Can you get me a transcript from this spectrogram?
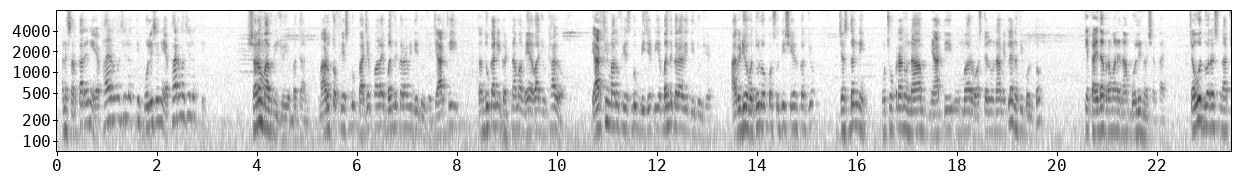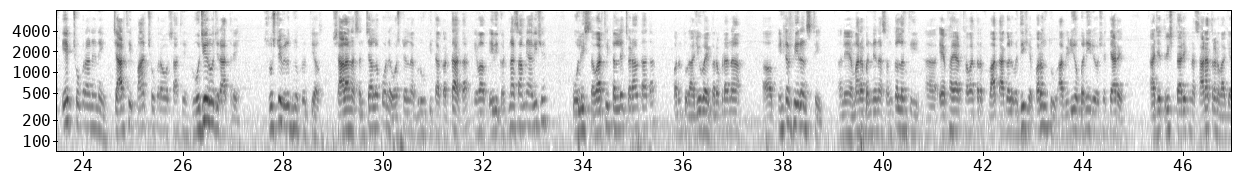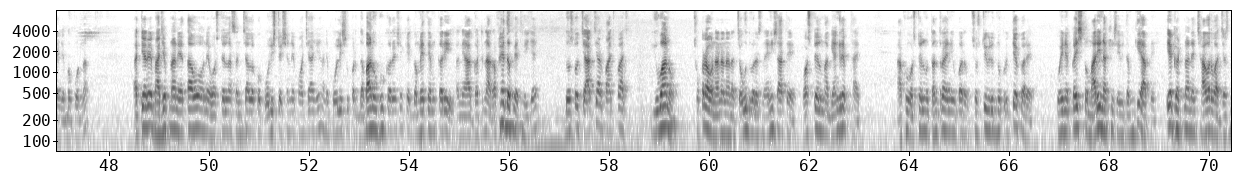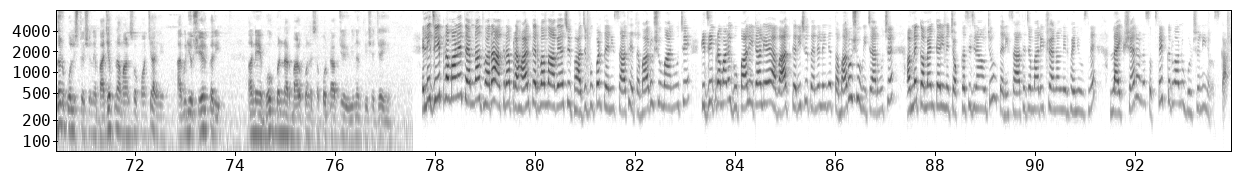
અને સરકાર એની એફઆઈઆર નથી લખતી, પોલીસ એની એફઆઈઆર નથી લખતી? શરમ આવવી જોઈએ બધાને. મારું તો ફેસબુક ભાજપવાળાએ બંધ કરાવી દીધું છે. જ્યારથી ધંધુકાની ઘટનામાં મેં અવાજ ઉઠાવ્યો, ત્યારથી મારું ફેસબુક બીજેપીએ બંધ કરાવી દીધું છે. આ વીડિયો વધુ લોકો સુધી શેર કરજો. જસદણની હું છોકરાનું નામ, જ્ઞાતિ, ઉંમર, હોસ્ટેલનું નામ એટલે નથી બોલતો, કે કાયદા પ્રમાણે નામ બોલી ન શકાય. ચૌદ વર્ષના એક છોકરાને નહીં, ચારથી પાંચ છોકરાઓ સાથે રોજે રોજ રાત્રે સૃષ્ટિ વિરુદ્ધનું કૃત્ય શાળાના સંચાલકો અને હોસ્ટેલના ગૃહપિતા કરતા હતા. એવા, એવી ઘટના સામે આવી છે. પોલીસ સવારથી ટલ્લે ચડાવતા હતા, પરંતુ રાજુભાઈ કરપડાના ઇન્ટરફિયરન્સથી અને અમારા બંનેના સંકલનથી એફઆઈઆર થવા તરફ વાત આગળ વધી છે, પરંતુ આ વીડિયો બની રહ્યો છે ત્યારે, આજે ત્રીસ તારીખના સાડા ત્રણ વાગ્યા છે બપોરના. અત્યારે ભાજપના નેતાઓ અને હોસ્ટેલના સંચાલકો પોલીસ સ્ટેશને પહોંચ્યા છે અને પોલીસ ઉપર દબાણ ઊભું કરે છે કે ગમે તેમ કરી અને આ ઘટના રફે દફે થઈ જાય. દોસ્તો, ચાર ચાર પાંચ પાંચ યુવાનો, છોકરાઓ નાના નાના ચૌદ વર્ષના, એની સાથે હોસ્ટેલમાં ગેંગરેપ થાય. આખું હોસ્ટેલનું તંત્ર એની ઉપર સૃષ્ટિ વિરુદ્ધનું કૃત્ય કરે, કોઈને કહીશ તો મારી નાખીશ એવી ધમકી આપે. એ ઘટનાને છાવરવા જસદણ પોલીસ સ્ટેશને ભાજપના માણસો પહોંચ્યા છે. આ વીડિયો શેર કરી અને ભોગ બનનાર બાળકોને સપોર્ટ આપજો એવી વિનંતી છે. જય હિન્દ. એટલે જે પ્રમાણે તેમના દ્વારા આકરા પ્રહાર કરવામાં આવ્યા છે, ભાજપ ઉપર તેની સાથે તમારું શું માનવું છે? કે જે પ્રમાણે ગોપાલ ઇટાલિયાએ આ વાત કરી છે, તેને લઈને તમારું શું વિચારવું છે? અમને કમેન્ટ કરીને ચોક્કસથી જણાવજો. તેની સાથે જ અમારી ચેનલ નિર્ભય ન્યૂઝને લાઇક શેર અને સબસ્ક્રાઇબ કરવાનું ભૂલશો નહીં. નમસ્કાર.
